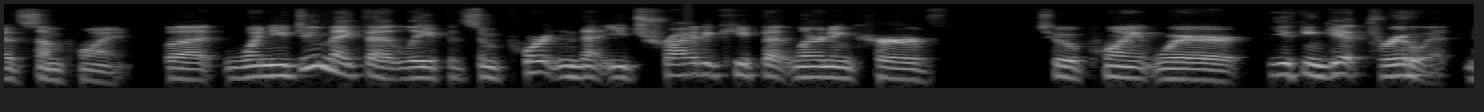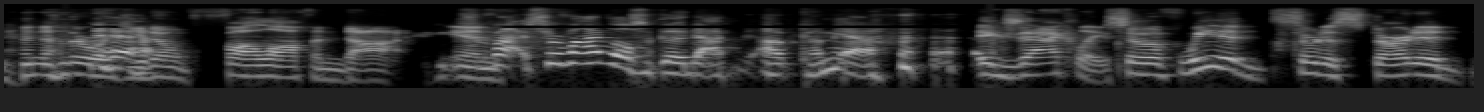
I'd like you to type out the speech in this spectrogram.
at some point. But when you do make that leap, it's important that you try to keep that learning curve to a point where you can get through it. In other words, yeah. you don't fall off and die. And Survi- survival's a good out- outcome. Yeah. exactly. So if we had sort of started,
